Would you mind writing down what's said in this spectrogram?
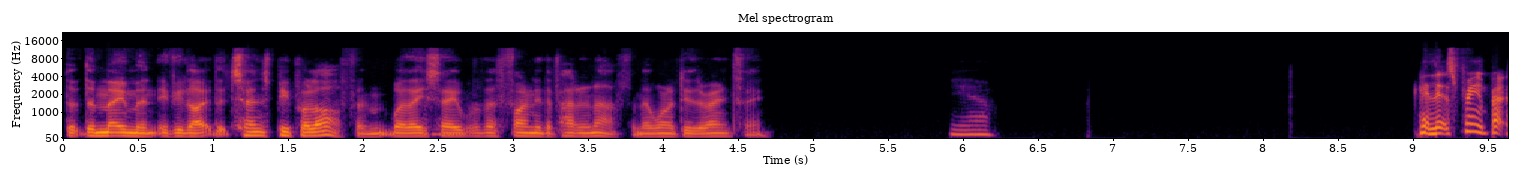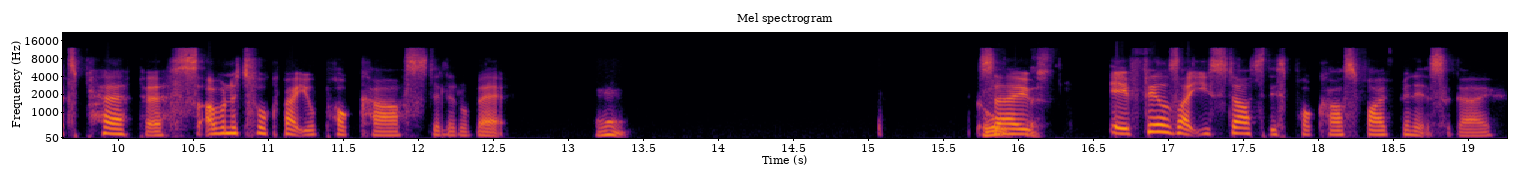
the, the moment, if you like, that turns people off and where they say, mm-hmm. well, they're finally they've had enough and they want to do their own thing. Yeah. Okay, let's bring it back to purpose. I want to talk about your podcast a little bit. Mm. Cool. So. It feels like you started this podcast five minutes ago.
